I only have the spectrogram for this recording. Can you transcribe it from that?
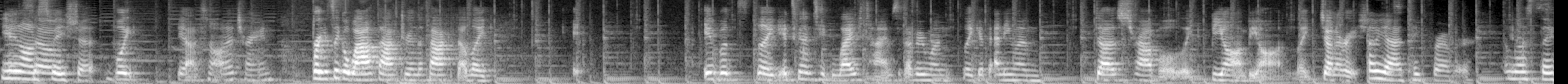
Even And on a spaceship. Well, yeah, it's not on a train. Brings like a wow factor in the fact that like it, it would like it's gonna take lifetimes if everyone like if anyone does travel like beyond beyond like generations. Oh yeah, it'd take forever. Unless they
